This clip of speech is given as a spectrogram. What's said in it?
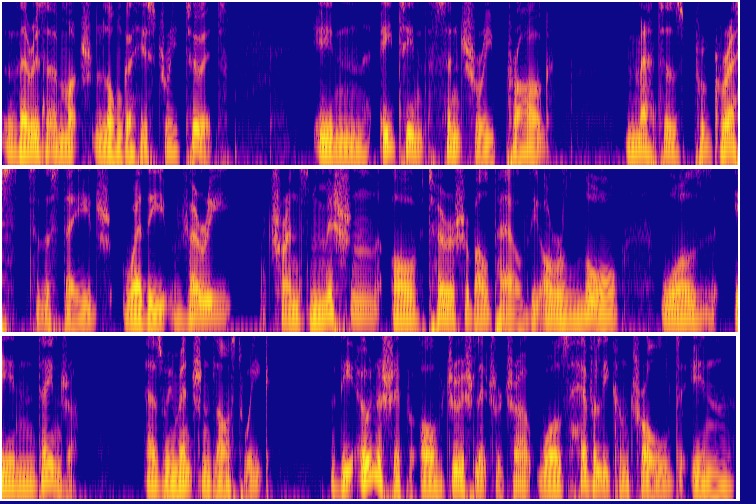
there is a much longer history to it. In 18th century Prague, matters progressed to the stage where the very transmission of Torah Shebaal Peh, of the oral law, was in danger. As we mentioned last week, the ownership of Jewish literature was heavily controlled in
